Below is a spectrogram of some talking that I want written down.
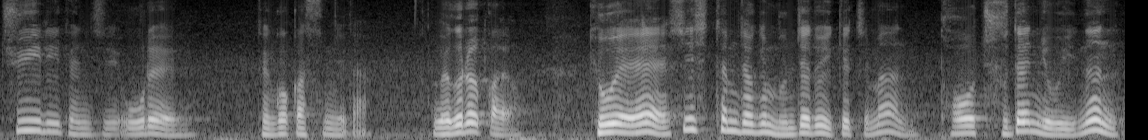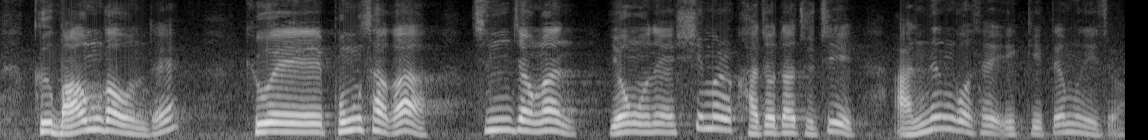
주일이 된 지 오래 된 것 같습니다. 왜 그럴까요? 교회에 시스템적인 문제도 있겠지만 더 주된 요인은 그 마음 가운데 교회의 봉사가 진정한 영혼의 쉼을 가져다 주지 않는 것에 있기 때문이죠.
